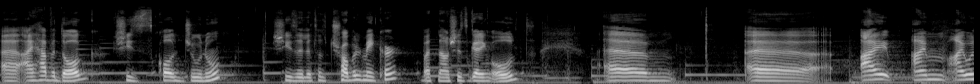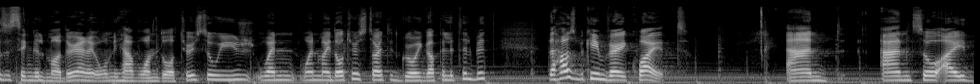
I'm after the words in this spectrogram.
Uh, I have a dog. She's called Juno. She's a little troublemaker, but now she's getting old. Um, uh, I I'm I was a single mother and I only have one daughter. So we when when my daughter started growing up a little bit, the house became very quiet, and and so I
